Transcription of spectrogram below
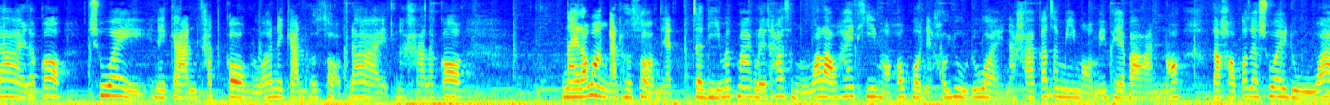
ได้ แล้วก็ช่วยในการคัดกรองหรือว่าในการทดสอบได้นะคะ แล้วก็ในระหว่างการทดสอบเนี่ยจะดีมากๆเลยถ้าสมมุติว่าเราให้ทีมหมอครอบครัวเนี่ยเขาอยู่ด้วยนะคะ ก็จะมีหมอมีพยาบาลเนาะแล้วเขาก็จะช่วยดูว่า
